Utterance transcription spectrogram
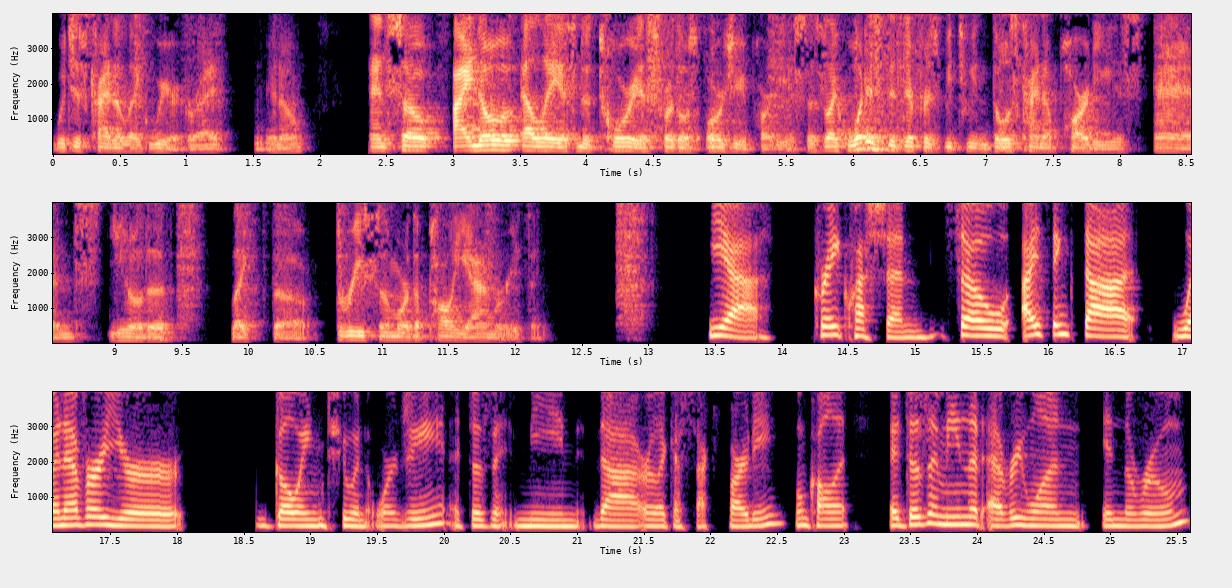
which is kind of like weird, right? You know. And so I know LA is notorious for those orgy parties. It's like, what is the difference between those kind of parties and, you know, the like the threesome or the polyamory thing? Yeah, great question. So I think that whenever you're going to an orgy, it doesn't mean that, or like a sex party, we'll call it, it doesn't mean that everyone in the room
